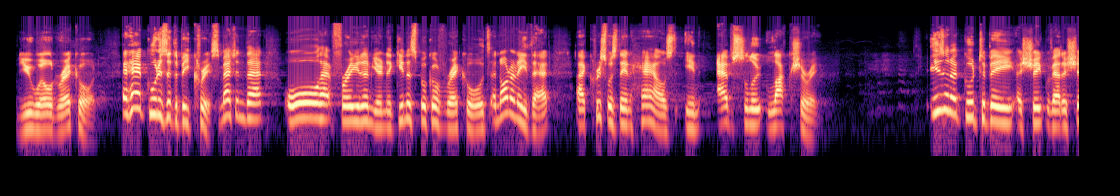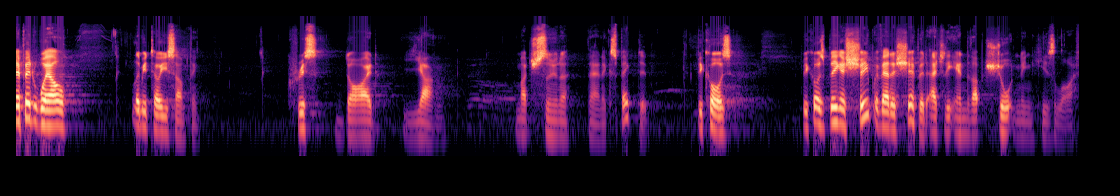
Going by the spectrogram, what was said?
New world record. And how good is it to be Chris? Imagine that, all that freedom, you're in the Guinness Book of Records. And not only that, uh, Chris was then housed in absolute luxury. Isn't it good to be a sheep without a shepherd? Well, let me tell you something. Chris died young, much sooner than expected. Because, because being a sheep without a shepherd actually ended up shortening his life.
